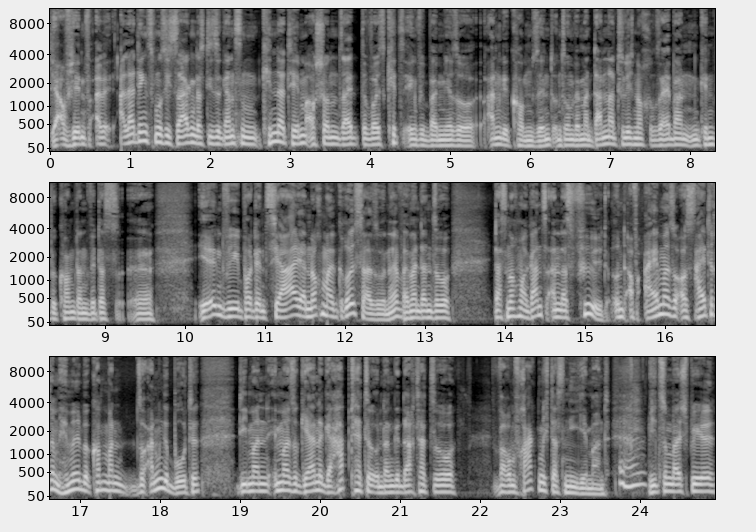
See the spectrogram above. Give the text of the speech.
Ja, auf jeden Fall. Allerdings muss ich sagen, dass diese ganzen Kinderthemen auch schon seit The Voice Kids irgendwie bei mir so angekommen sind und so. Und wenn man dann natürlich noch selber ein Kind bekommt, dann wird das äh, irgendwie Potenzial ja noch mal größer so, ne? Weil man dann so das noch mal ganz anders fühlt und auf einmal so aus heiterem Himmel bekommt man so Angebote, die man immer so gerne gehabt hätte und dann gedacht hat so Warum fragt mich das nie jemand? Mhm. Wie zum Beispiel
